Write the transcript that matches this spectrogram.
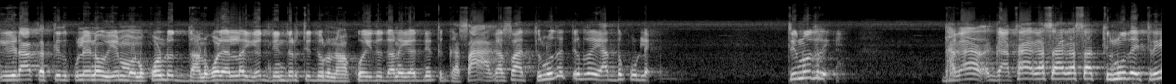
ಇಡಾಕತ್ತಿದ ಕೂಡಲೇ ನಾವು ಏನು ಮನ್ಕೊಂಡು ದನಗಳೆಲ್ಲ ಎದ್ದು ನಿಂದಿರ್ತಿದ್ರು. ನಾಲ್ಕು ಐದು ದನ ಎದ್ದು ನಿಂತು ಗಸ ಗಸ ತಿನ್ನೋದ ತಿನ್ನೋದ ಎದ್ದು ಕೂಡಲೇ. ತಿನ್ನೋದ್ರಿ. ದಗ ಗಸ ಗಸ ಗಸ ತಿನ್ನೋದೈತ್ರಿ,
